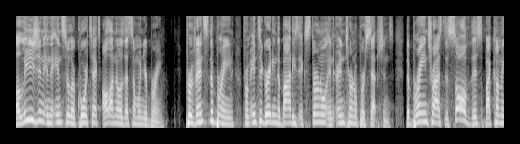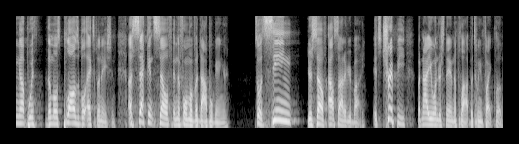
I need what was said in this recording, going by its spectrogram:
A lesion in the insular cortex, all I know is that's somewhere in your brain, prevents the brain from integrating the body's external and internal perceptions. The brain tries to solve this by coming up with the most plausible explanation a second self in the form of a doppelganger. So it's seeing yourself outside of your body. It's trippy, but now you understand the plot between Fight Club.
